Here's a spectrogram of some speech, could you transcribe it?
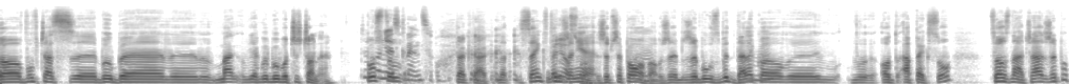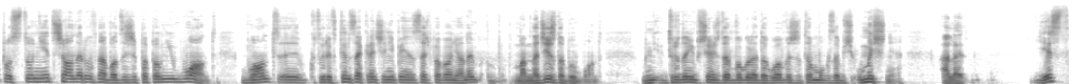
to wówczas e, byłby, e, jakby byłoby oczyszczone. Tylko nie skręcał. Tak, tak. No, sęk w tym, że nie, że przepołował, że, że był zbyt daleko y, w, od apeksu, co oznacza, że po prostu nie trzymał wodzy, że popełnił błąd. Błąd, y, który w tym zakręcie nie powinien zostać popełniony. Mam nadzieję, że to był błąd. Trudno mi przyjąć do, w ogóle do głowy, że to mógł zrobić umyślnie, ale jest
